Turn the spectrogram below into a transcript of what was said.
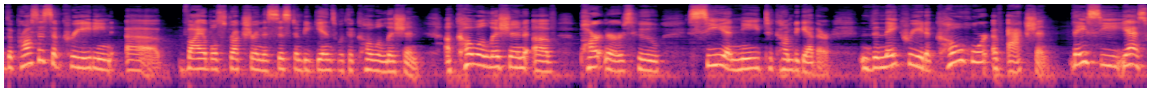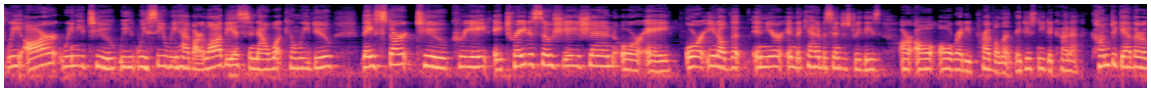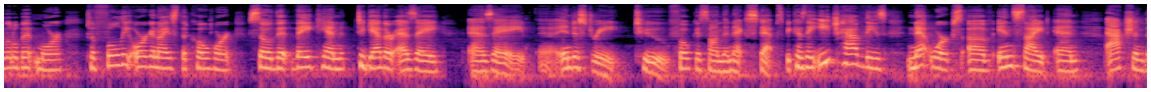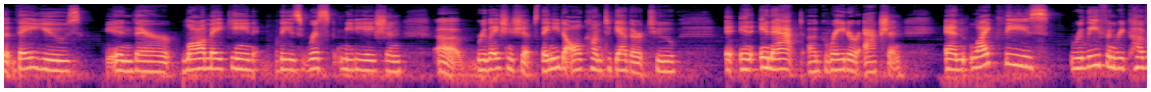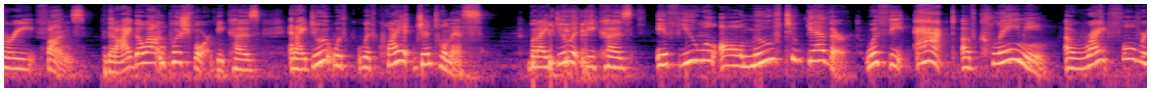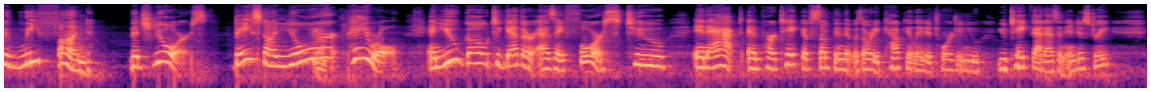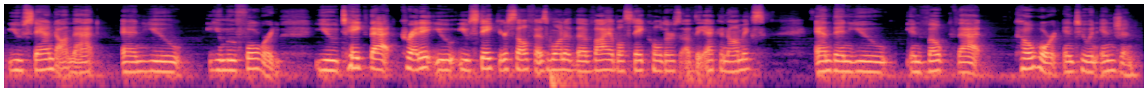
The process of creating a viable structure in the system begins with a coalition, a coalition of partners who see a need to come together. Then they create a cohort of action they see yes we are we need to we, we see we have our lobbyists and now what can we do? They start to create a trade association or a or you know that in your in the cannabis industry these are all already prevalent. They just need to kind of come together a little bit more to fully organize the cohort so that they can together as a as a uh, industry to focus on the next steps. Because they each have these networks of insight and action that they use in their lawmaking, these risk mediation uh, relationships, they need to all come together to in, enact a greater action. And like these relief and recovery funds that I go out and push for because, and I do it with, with quiet gentleness, but I do it because if you will all move together with the act of claiming a rightful relief fund that's yours based on your payroll. And you go together as a force to enact and partake of something that was already calculated towards you and you you take that as an industry you stand on that and you you move forward. You take that credit you you stake yourself as one of the viable stakeholders of the economics and then you invoke that cohort into an engine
